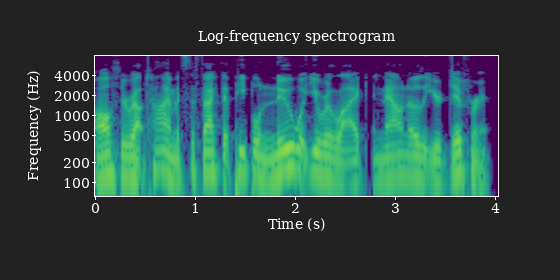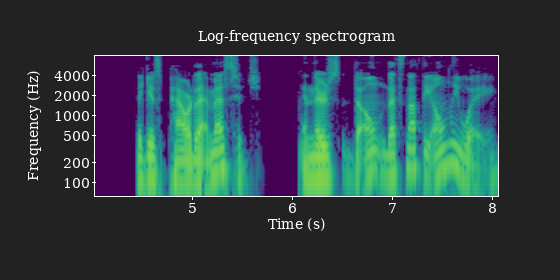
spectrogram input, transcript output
all throughout time. It's the fact that people knew what you were like and now know that you're different that gives power to that message. And there's the only, that's not the only way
